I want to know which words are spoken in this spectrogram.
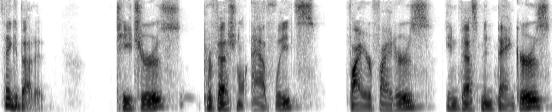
Think about it teachers, professional athletes, firefighters, investment bankers,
